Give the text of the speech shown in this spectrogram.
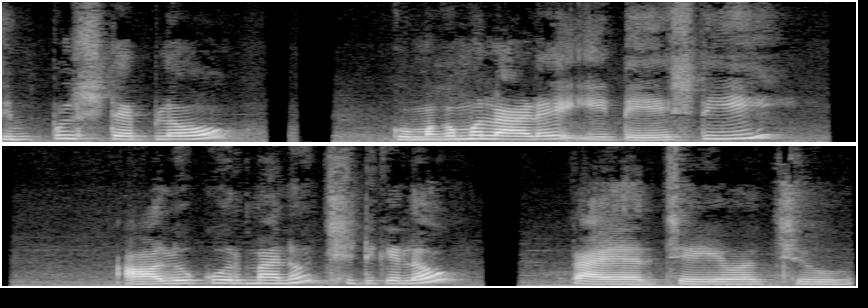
సింపుల్ స్టెప్లో గుమగుమలాడే ఈ టేస్టీ ఆలూ కుర్మాను చిటికెలో తయారు చేయవచ్చు.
